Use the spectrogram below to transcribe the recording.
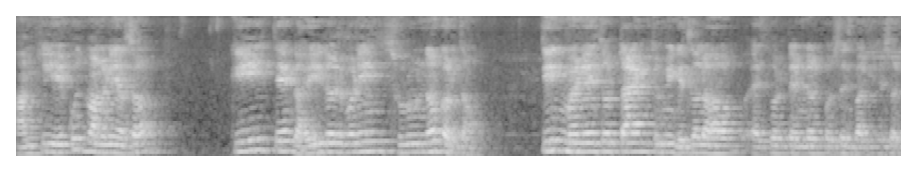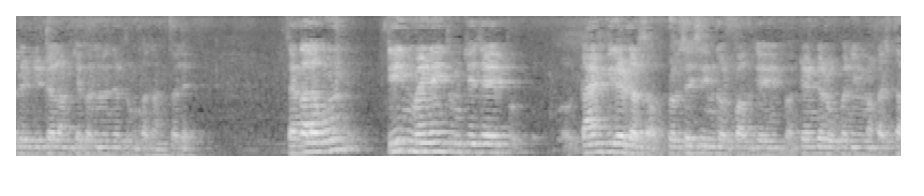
आमची एकूच मागणी आसा की ते घाई गडबडीन सुरू न करता तीन महिन्याचो टायम तुम्ही घेतलेलो आहा एज पर टेंडर प्रोसेस बाकीचे सगळे डिटेल आमचे कन्व्हेनर म्हणजे तुमकां सांगतले. ताका लागून तीन महिने तुमचे जे टायम पिरियड आसा प्रोसेसींग करपाक जे टेंडर ओपनिंग म्हाका दिसता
